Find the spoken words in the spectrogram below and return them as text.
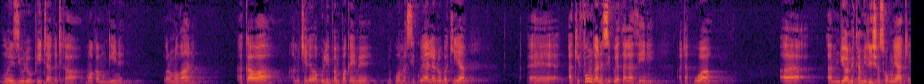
mwezi uliopita katika mwaka mwingine wa Ramadhani akawa amechelewa kulipa mpaka ime, imekuwa masiku yale aliyobakia e, akifunga na siku ya thalathini atakuwa ndio amekamilisha somo yake.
